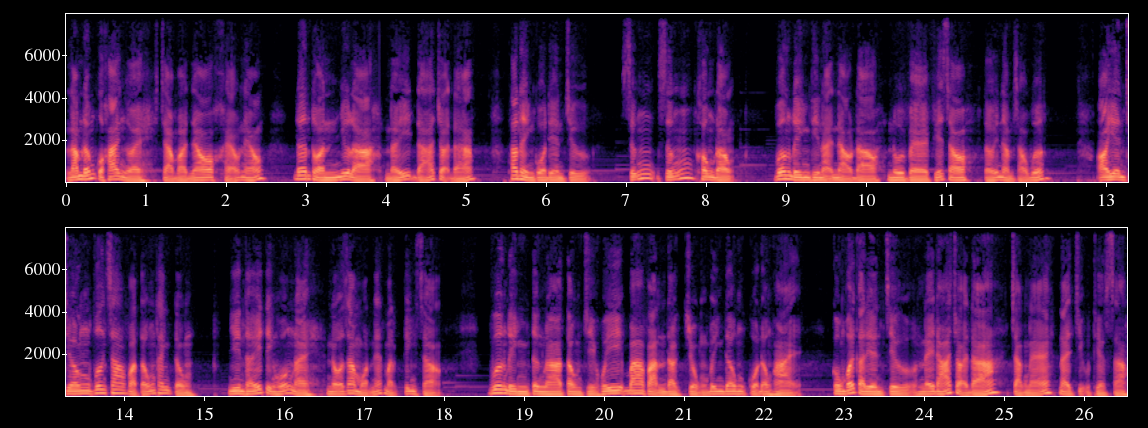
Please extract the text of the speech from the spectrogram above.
nắm đấm của hai người chạm vào nhau khéo léo, đơn thuần như là lấy đá chọi đá. Thân hình của Điền Trừ sững sững không động. Vương Đình thì lại nào đào lùi về phía sau tới năm sáu bước. Ở hiện trường, Vương Sao và Tống Thanh Tùng nhìn thấy tình huống này nổ ra một nét mặt kinh sợ. Vương Đình từng là tổng chỉ huy ba vạn đặc chủng binh đông của Đông Hải. Cùng với cả Điền Trừ nấy đá chọi đá, chẳng lẽ lại chịu thiệt sao?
